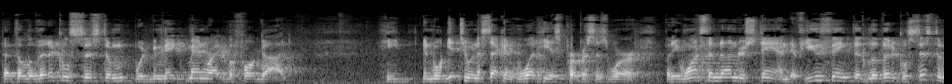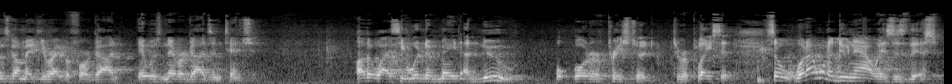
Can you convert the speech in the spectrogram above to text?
that the Levitical system would make men right before God. He, and we'll get to in a second what his purposes were. But he wants them to understand if you think the Levitical system is going to make you right before God, it was never God's intention. Otherwise, he wouldn't have made a new order of priesthood to replace it. So, what I want to do now is, is this.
